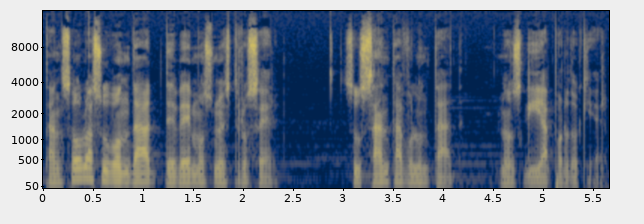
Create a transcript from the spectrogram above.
Tan solo a su bondad debemos nuestro ser, su santa voluntad nos guía por doquier.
